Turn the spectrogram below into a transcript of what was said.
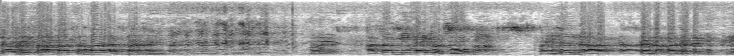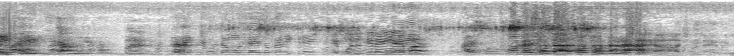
डायरेक्ट. बरं. आता मी काय करतो? हा. पहिल्यांदा त्यांना माझ्याकडे क्रीम आहे. ती लावून देतो बर. जरा एक छोटा मुलगा येतो का इकडे हे मदतीला ये रे बाळ. अरे तू छोटा छोटा तो छोटा ना? अरे हा छोटा आहे.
